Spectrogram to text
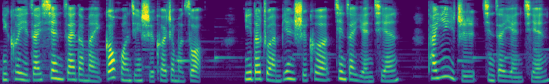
你可以在现在的每个黄金时刻这么做，你的转变时刻近在眼前，它一直近在眼前。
